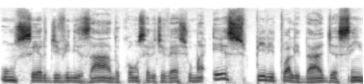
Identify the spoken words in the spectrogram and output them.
um ser divinizado, como se ele tivesse uma espiritualidade assim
